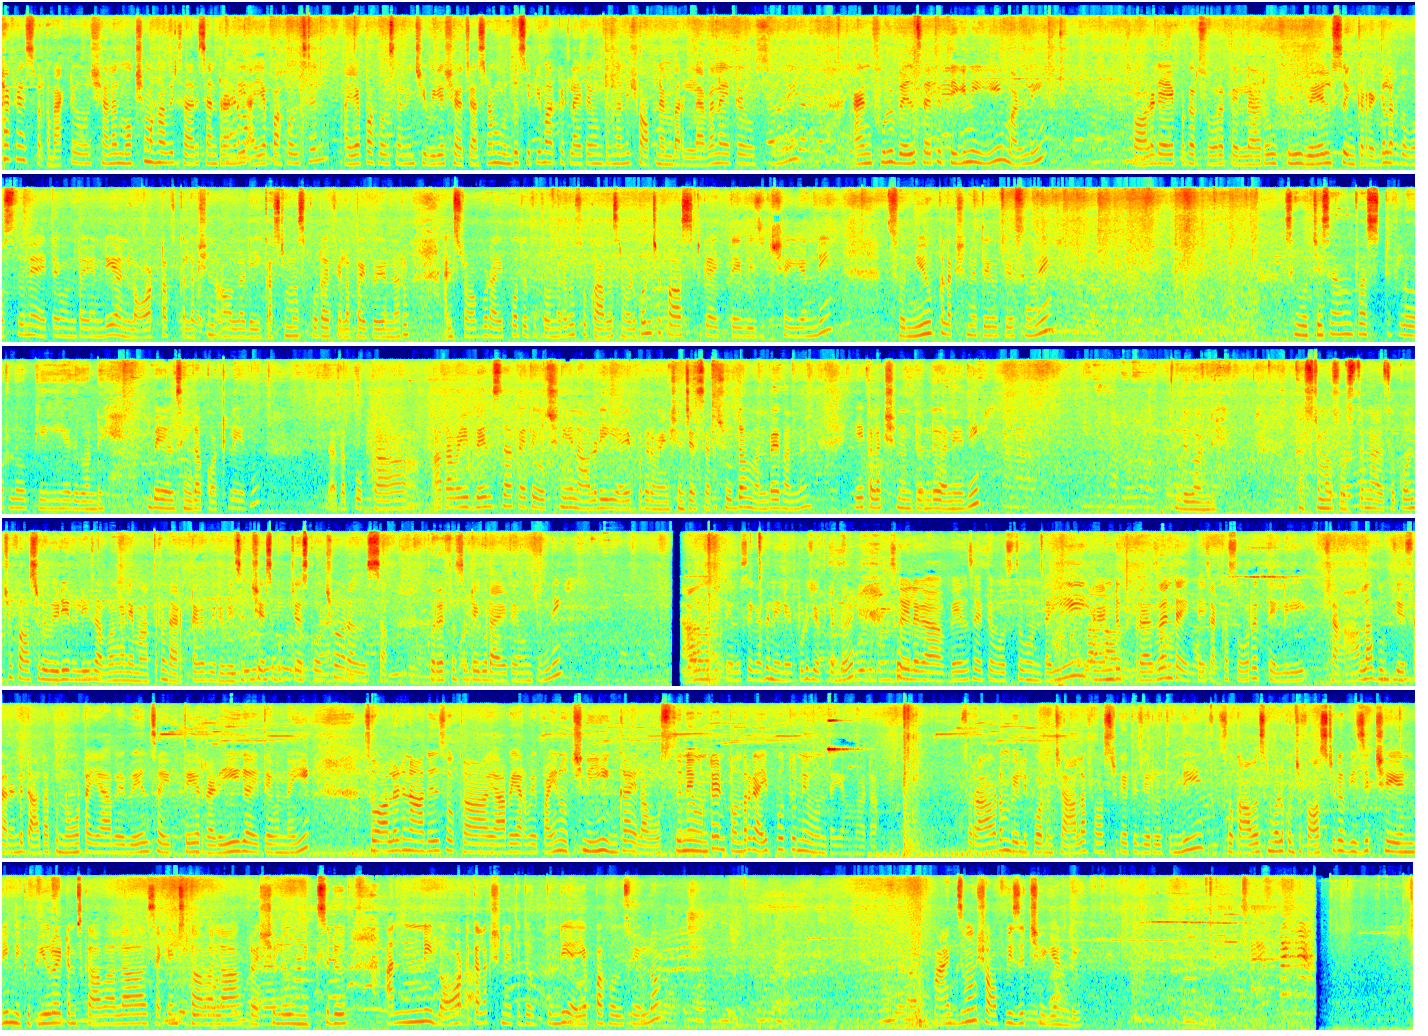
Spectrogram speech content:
Hi friends welcome back to our channel Moksha Mahavir sari centre అండి. Ayyappa wholesale. Ayyappa wholesale నుంచి video share చేస్తున్నాం. Guntur city మార్కెట్లో అయితే ఉంటుందండి. షాప్ నెంబర్ లెవెన్ అయితే వస్తుంది. అండ్ ఫుల్ బేల్స్ అయితే దిగినాయి మళ్ళీ. సో ఆల్రెడీ అయ్యప్ప గారు సూరత్ వెళ్ళారు. ఫుల్ వేల్స్ ఇంకా రెగ్యులర్గా వస్తూనే అయితే ఉంటాయండి. And lot of collection already customers కూడా ఫిలప్ అయిపోయి ఉన్నారు. అండ్ స్టాక్ కూడా అయిపోతుంది తొందరగా. సో కావాల్సిన వాడు కొంచెం ఫాస్ట్గా అయితే విజిట్ చేయండి. సో న్యూ కలెక్షన్ అయితే వచ్చేసింది. సో వచ్చేసాము ఫస్ట్ ఫ్లోర్లోకి ఎదుగోండి బేల్స్ ఇంకా కొట్టలేదు. దాదాపు ఒక అరవై బేల్స్ దాకా అయితే వచ్చినాయి అని ఆల్రెడీ అయ్యప్పగారు మెన్షన్ చేశారు. చూద్దాం వన్ బై వన్ ఏ కలెక్షన్ ఉంటుందో అనేది. ఇదిగోండి. కస్టమర్స్ వస్తున్నారు. సో కొంచెం ఫాస్ట్గా వీడియో రిలీజ్ అవ్వగానే మాత్రం డైరెక్ట్గా మీరు విజిట్ చేసి బుక్ చేసుకోవచ్చు. ఆర్ కొరియర్ ఫెసిలిటీ కూడా అయితే ఉంటుంది. చాలా మంది తెలుసు కదా నేను ఎప్పుడు చెప్తున్నా సో ఇలాగ బేల్స్ అయితే వస్తూ ఉంటాయి. అండ్ ప్రజెంట్ అయితే చక్క సూరత్ వెళ్ళి చాలా బుక్ చేశారండి. దాదాపు నూట యాభై బేల్స్ అయితే రెడీగా అయితే ఉన్నాయి. సో ఆల్రెడీ నా తెలిసి ఒక యాభై అరవై పైన వచ్చినాయి. ఇంకా ఇలా వస్తూనే ఉంటాయి అండ్ తొందరగా అయిపోతూనే ఉంటాయి అన్నమాట. సో రావడం వెళ్ళిపోవడం చాలా ఫాస్ట్గా అయితే జరుగుతుంది. సో కావాల్సిన వాళ్ళు కొంచెం ఫాస్ట్గా విజిట్ చేయండి. మీకు ప్యూర్ ఐటమ్స్ కావాలా సెకండ్స్ కావాలా ఫ్రెష్లు మిక్స్డ్ అన్ని లాట్ కలెక్షన్ అయితే దొరుకుతుంది అయ్యప్ప హోల్సేల్లో మ్యాక్సిమం షాప్ విజిట్ చేయండి.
